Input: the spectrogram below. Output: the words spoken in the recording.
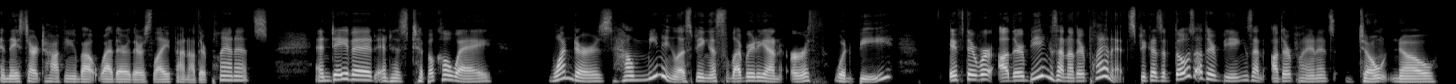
And they start talking about whether there's life on other planets. And David, in his typical way, wonders how meaningless being a celebrity on Earth would be if there were other beings on other planets. Because if those other beings on other planets don't know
